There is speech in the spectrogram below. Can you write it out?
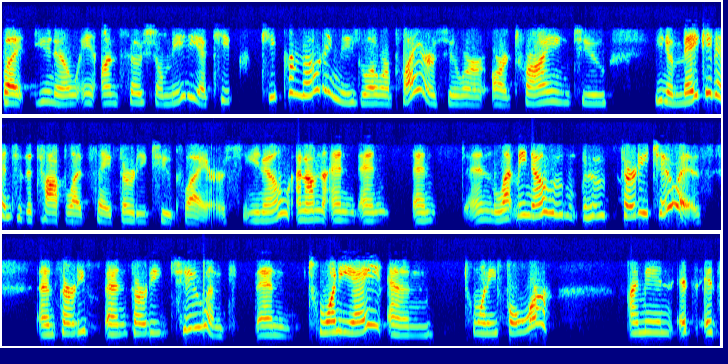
but you know in, on social media keep keep promoting these lower players who are are trying to you know make it into the top let's say 32 players you know? And i'm and and and and let me know who who 32 is and 30 and 32 and and 28 and 24 i mean it's it's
